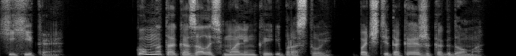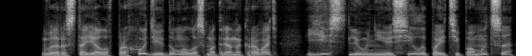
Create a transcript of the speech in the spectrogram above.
хихикая. Комната оказалась маленькой и простой, почти такая же, как дома. Вера стояла в проходе и думала, смотря на кровать, есть ли у нее силы пойти помыться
